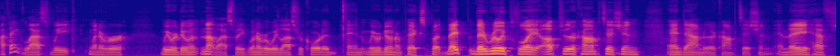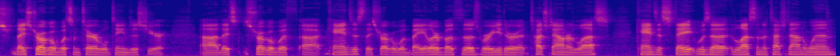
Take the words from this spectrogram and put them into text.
I think last week whenever we were doing not last week, whenever we last recorded, and we were doing our picks. But they they really play up to their competition and down to their competition, and they have they struggled with some terrible teams this year. Uh, they struggled with uh, Kansas. They struggled with Baylor. Both of those were either a touchdown or less. Kansas State was a less than a touchdown win.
